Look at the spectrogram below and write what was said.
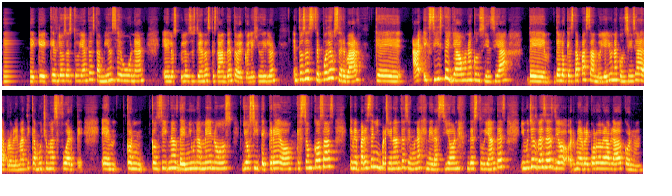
Eh, que, los estudiantes también se unan, eh, los, estudiantes que estaban dentro del colegio Dillon. Entonces se puede observar que existe ya una conciencia de, lo que está pasando y hay una conciencia de la problemática mucho más fuerte, em, con consignas de ni una menos, yo sí te creo, que son cosas que me parecen impresionantes en una generación de estudiantes y muchas veces yo me recuerdo haber hablado con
